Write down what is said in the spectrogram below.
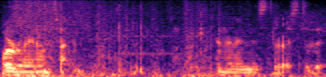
Or right on time. And then I miss the rest of it.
